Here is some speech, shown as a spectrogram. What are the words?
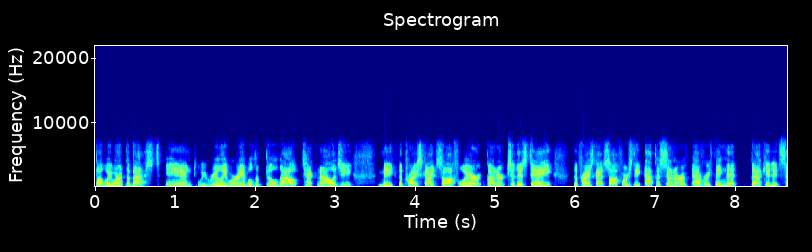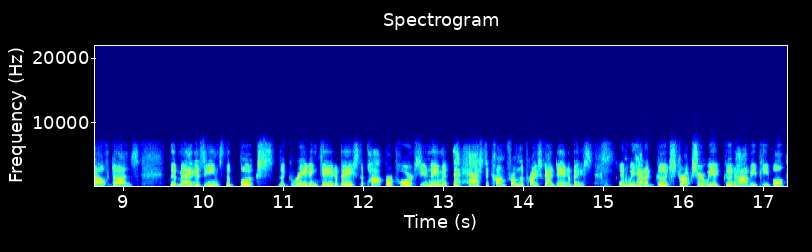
but we weren't the best. And we really were able to build out technology, make the price guide software better. To this day, the price guide software is the epicenter of everything that Beckett itself does. The magazines, the books, the grading database, the pop reports, you name it, that has to come from the price guide database. And we had a good structure. We had good hobby people.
